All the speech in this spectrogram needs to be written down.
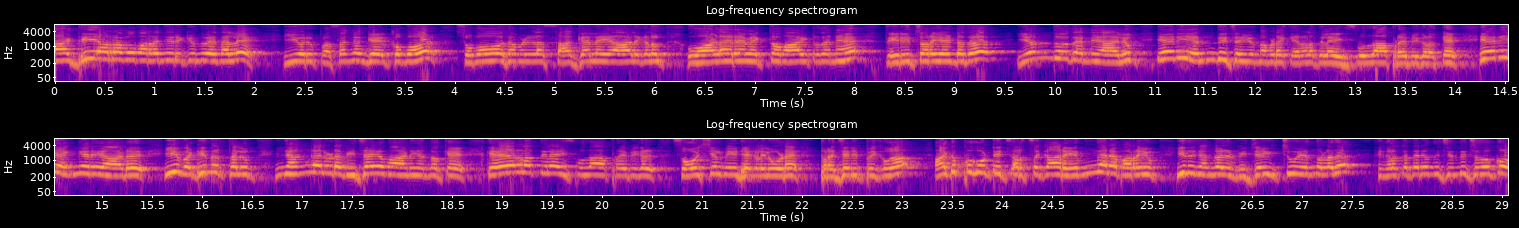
അടിയറവ് പറഞ്ഞിരിക്കുന്നു എന്നല്ലേ? ഈ ഒരു പ്രസംഗം കേൾക്കുമ്പോൾ സുബോധമുള്ള സകല ആളുകളും വളരെ വ്യക്തമായിട്ട് തന്നെ തിരിച്ചറിയേണ്ടത് എന്തു തന്നെയായാലും ഇനി എന്ത് ചെയ്യും നമ്മുടെ കേരളത്തിലെ ഹിസ്ബുല്ല പ്രേമികളൊക്കെ? ഇനി എങ്ങനെയാണ് ഈ വെടിനിർത്തലും ഞങ്ങളുടെ വിജയമാണ് എന്നൊക്കെ കേരളത്തിലെ ഹിസ്ബുല്ല പ്രേമികൾ സോഷ്യൽ മീഡിയകളിലൂടെ പ്രചരിപ്പിക്കുക? അടുപ്പുകൂട്ടി ചർച്ചക്കാർ എങ്ങനെ പറയും ഇത് ഞങ്ങൾ വിജയിച്ചു എന്നുള്ളത്? നിങ്ങളൊക്കെ തന്നെ ഒന്ന് ചിന്തിച്ചു നോക്കൂ.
